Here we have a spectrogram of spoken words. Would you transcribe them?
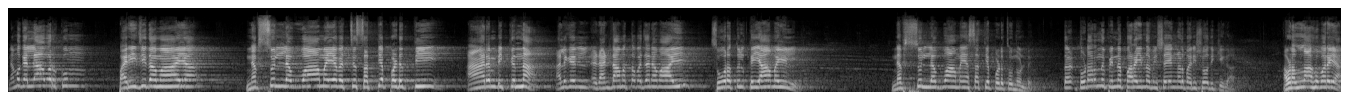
നമുക്കെല്ലാവർക്കും പരിചിതമായ നഫ്സുല്ലവ്വാമയെ വെച്ച് സത്യപ്പെടുത്തി ആരംഭിക്കുന്ന അല്ലെങ്കിൽ രണ്ടാമത്തെ വചനമായി സൂറത്തുൽ ഖിയാമയിൽ നഫ്സുല്ലവ്വാമയെ സത്യപ്പെടുത്തുന്നുണ്ട്. തുടർന്ന് പിന്നെ പറയുന്ന വിഷയങ്ങൾ പരിശോധിക്കുക. അവിടെ അള്ളാഹു പറയാ.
